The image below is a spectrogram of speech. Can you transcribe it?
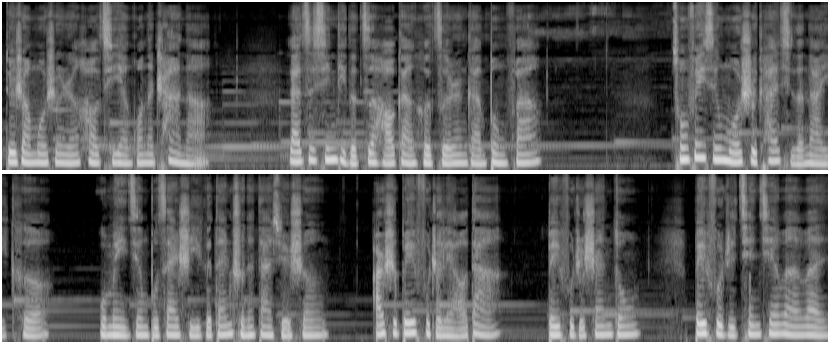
对上陌生人好奇眼光的刹那来自心底的自豪感和责任感迸发。从飞行模式开启的那一刻我们已经不再是一个单纯的大学生而是背负着辽大背负着山东背负着千千万万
